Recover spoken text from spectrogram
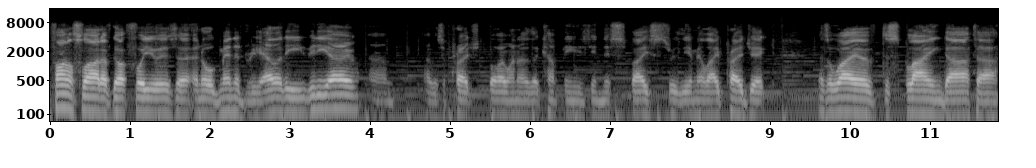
The final slide I've got for you is a, an augmented reality video. Um, I was approached by one of the companies in this space through the MLA project as a way of displaying data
